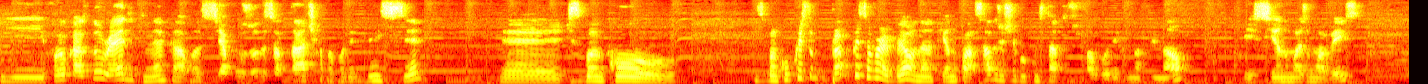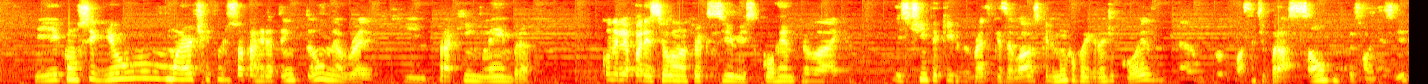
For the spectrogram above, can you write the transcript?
E foi o caso do Redick, né? Que se abusou dessa tática para poder vencer. É, desbancou. Desbancou o próprio Christopher Bell, né? Que ano passado já chegou com status de favorito na final. Esse ano mais uma vez. E conseguiu o maior título de sua carreira até então, né? O Redick, que, pra quem lembra, quando ele apareceu lá na Turk Series, correndo pela extinta equipe do Brad Keselowski, ele nunca foi grande coisa, era um bastante bração, o pessoal dizia.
